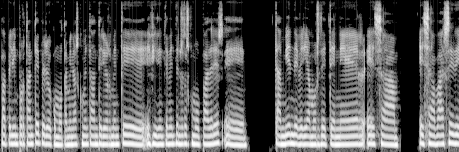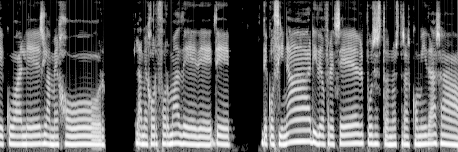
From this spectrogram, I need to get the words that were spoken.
papel importante, pero como también has comentado anteriormente, evidentemente nosotros como padres eh, también deberíamos de tener esa, esa base de cuál es la mejor, la mejor forma de, cocinar y de ofrecer pues esto, nuestras comidas a,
